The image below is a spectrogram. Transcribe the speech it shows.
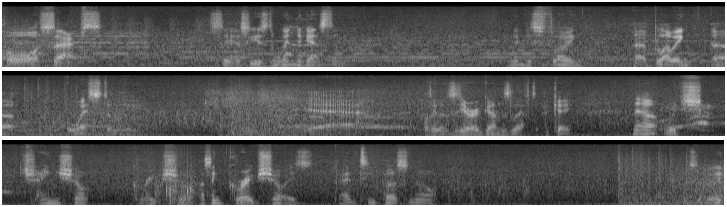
poor saps. Let's see, let's use the wind against them. The wind is flowing, uh, blowing uh, westerly. Yeah. Oh, they got zero guns left. Okay. Now, which chain shot, grape shot? I think grape shot is anti-personnel possibly.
